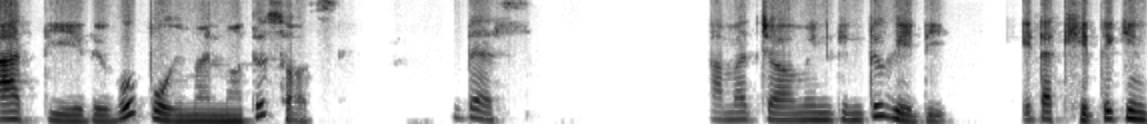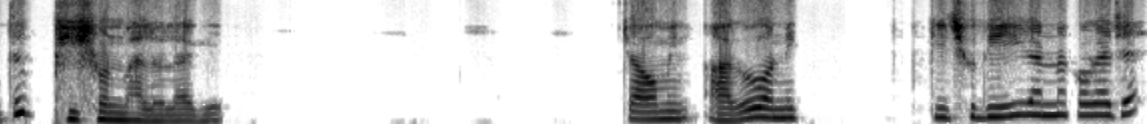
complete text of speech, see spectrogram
আর দিয়ে দেব পরিমাণ মতো সস। ব্যাস, আমার চাউমিন কিন্তু রেডি এটা খেতে কিন্তু ভীষণ ভালো লাগে। চাউমিন আরও অনেক কিছু দিয়েই রান্না করা যায়,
